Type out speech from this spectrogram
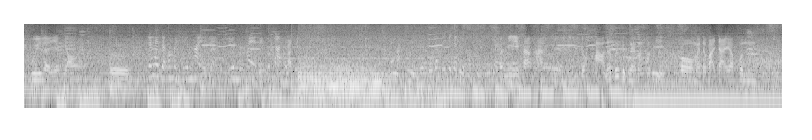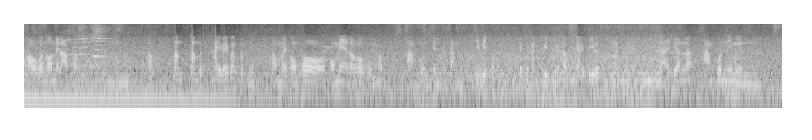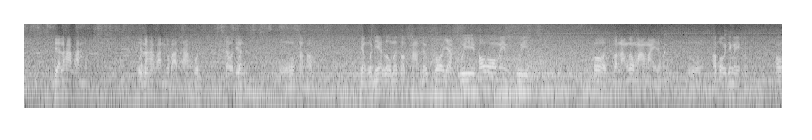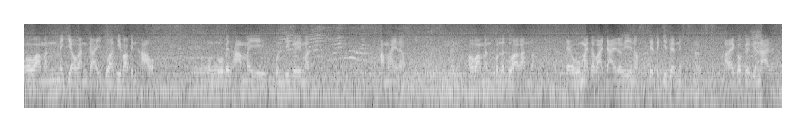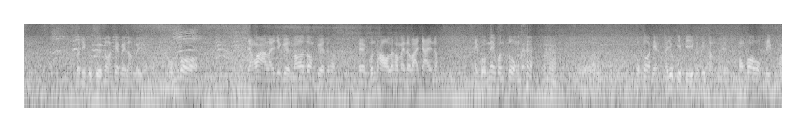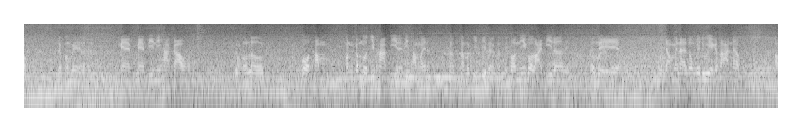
ไม่คุยเลยยังไม่เอาเลยเออจะให้จะเข้ามายื่นให้แม่ยื่นให้เด็กผู้การเลยปัดไม่มาคุยเลยปกติก็จะเดินมาคุยที่แกมันมีขาขาตรงนี้อยู่จบข่าวแล้วรู้สึกไงบ้างครับพี่ ก็ไม่สบายใจครับคนเขาก็นอนไม่รับครับ ครับทำทำใครไว้บ้างครับนี่ทำไว้ของพ่อของแม่แล้วก็ผมครับสามคนเป็นประกันชีวิตครับ เป็นประกันชีวิตไหมครับจ่ายปีละประมาณเท่าไหร่จ่ายเดือนละสามคนในหมื่น เดือนละห้าพันครับเดือนละห้าพันกว่าบาทสามคนต่อเดือนโอ้ครับ อย่างวันนี้เรามาสอบถามแล้วก็อยากคุยเขาก็ไม่คุย ก็วันหลังต้องมาใหม่เลยครับโอ้เขาบอกยังไงครับเขาก็ว่ามันไม่เกี่ยวกันกับไอ้ตัวที่ว่าเป็นข่าวผมโทรไปถามไอ้คนที่เคยมาทำให้นะครับนั่นแหละเพราะว่ามันคนละตัวกันว่ะแต่ว่าไม่สบายใจเลยพี่เนาะเศรษฐกิจแบบนี้ครับอะไรก็เกิดขึ้นได้เลย ตอนนี้ก็คือนอนแทบไม่หลับเลยนะครับผมก็ยังว่าอะไรจะเกิดมันก็ต้องเกิดเลยครับ แต่คนเฒ่าแล้วเขาไม่สบายใจเนาะไอ้ผมเนี่ยคนส่งโอ้ของพ่อเนี่ยอายุกี่ปีครับที่ทำไว้ของพ่อหกสิบครับแล้วของแม่ล่ะครับแม่แม่ปีนี้ห้าเก้าครับส่วนของเราก็ทำมันกำหนดยี่ห้าปีนะพี่ทำไว้นะครับทำมากี่ปีแล้วครับเนี่ยตอนนี้ก็หลายปีแล้วนะพี่ตั้งแต่ผมจำไม่ได้ต้องไปดูเอกสารนะครับโอ้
